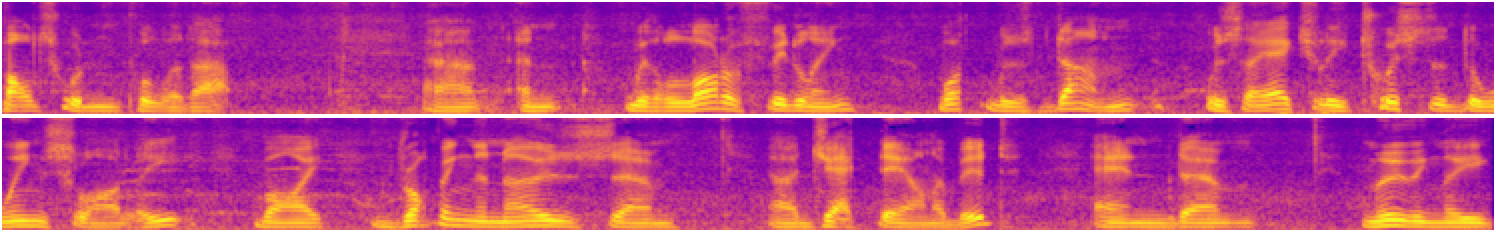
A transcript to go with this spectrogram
bolts wouldn't pull it up. Uh, and with a lot of fiddling, what was done was they actually twisted the wing slightly by dropping the nose um, uh, jack down a bit and um, moving the,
